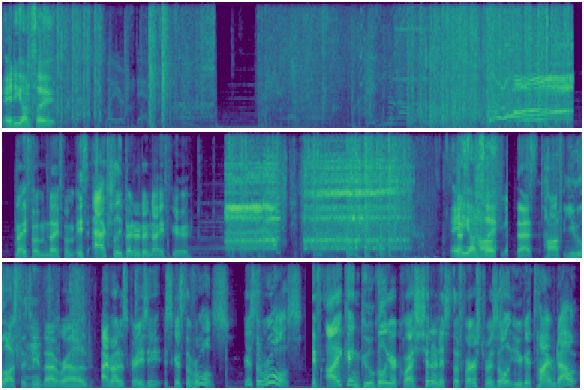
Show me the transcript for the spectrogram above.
AD on site. Knife him, knife him. It's actually better to knife here. 80 on tough. site. That's tough. You lost the team that round. Timeout as crazy. It's against the rules. It's the rules. If I can Google your question and it's the first result, you get timed out.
